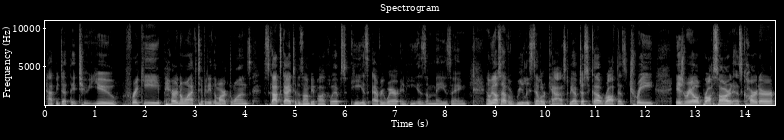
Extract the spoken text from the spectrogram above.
Happy Death Day to You, Freaky, Paranormal Activity The Marked Ones, Scouts Guide to the Zombie Apocalypse. He is everywhere and he is amazing. And we also have a really stellar cast. We have Jessica Rothe as Tree, Israel Broussard as Carter,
